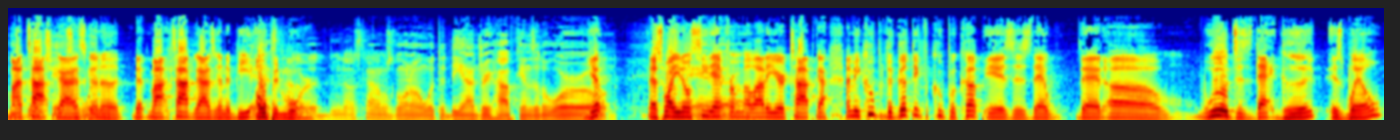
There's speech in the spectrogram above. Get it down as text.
my top guy's gonna that my top guy's gonna be Yeah, open more. the- you know, it's kind of what's going on with the DeAndre Hopkins of the world. Yep. That's why you don't see that from uh, a lot of your top guys. I mean, Cooper. The good thing for Cooper Kupp is is that that uh, Woods is that good as well.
